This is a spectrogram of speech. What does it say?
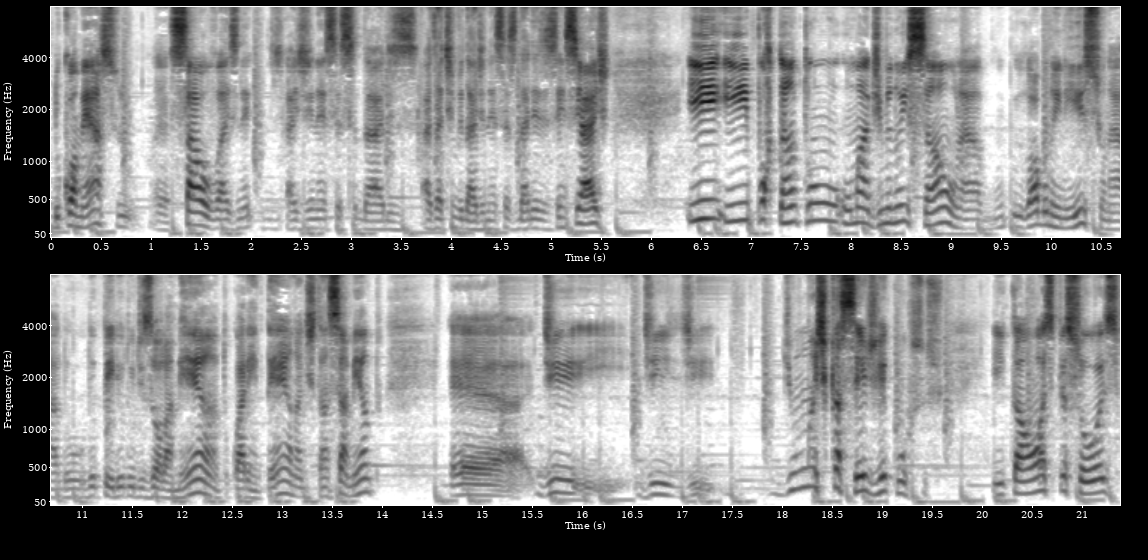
do comércio, é, salvo as, as necessidades, as atividades de necessidades essenciais, e, e portanto, uma diminuição né, logo no início né, do, do, período de isolamento, quarentena, distanciamento, é, de, de, de, de uma escassez de recursos. Então, as pessoas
